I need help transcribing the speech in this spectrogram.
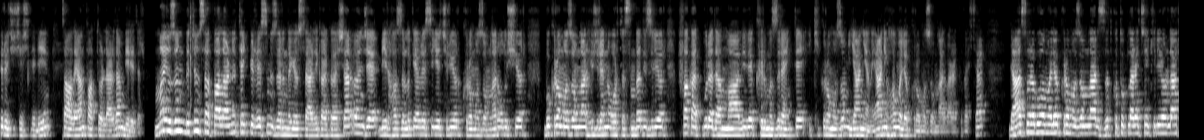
tür içi çeşitliliğin sağlayan faktörlerden biridir. Mayozun bütün safhalarını tek bir resim üzerinde gösterdik arkadaşlar. Önce bir hazırlık evresi geçiriyor, kromozomlar oluşuyor. Bu kromozomlar hücrenin ortasında diziliyor. Fakat burada mavi ve kırmızı renkte iki kromozom yan yana yani homolog kromozomlar var arkadaşlar. Daha sonra bu homolog kromozomlar zıt kutuplara çekiliyorlar.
